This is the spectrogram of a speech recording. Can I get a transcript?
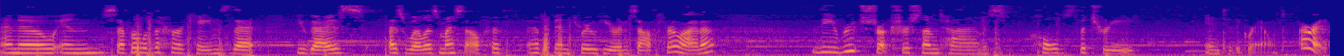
I know in several of the hurricanes that you guys, as well as myself, have, have been through here in South Carolina, the root structure sometimes holds the tree into the ground. All right,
